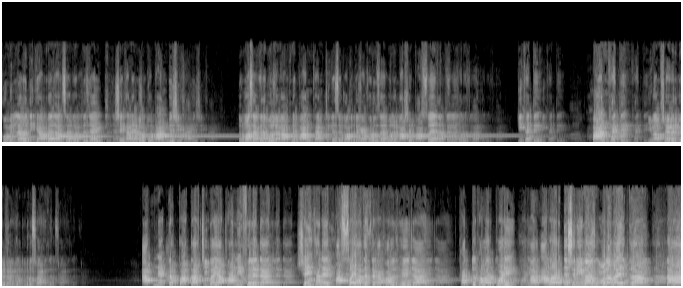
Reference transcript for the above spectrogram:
কুমিল্লার ওদিকে আমরা জালসা করতে যাই সেখানে লোক তো পান বেশি খায়। তো মজা করে বললাম আপনি পান খান ঠিক আছে কত টাকা খরচ হয়? বলে মাসে পাঁচ ছয় হাজার টাকা খরচ হয়। কি খাইতে। পান খাইতে। ইমাম সাহেবের বেতন কত? বলে ছয় হাজার টাকা। আপনি একটা পাতা চিবাইয়া পানি ফেলে দেন, সেইখানে পাঁচ ছয় হাজার টাকা খরচ হয়ে যায়। খাদ্য খাওয়ার পরে, আর আমার দেশের ইমাম ওলামা ইকরাম, তারা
